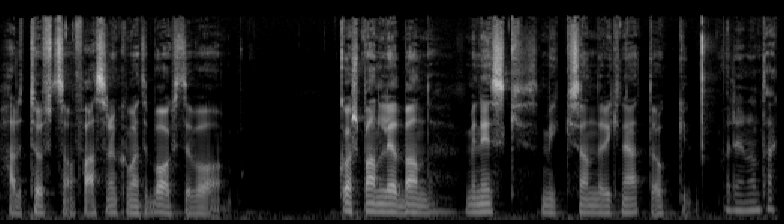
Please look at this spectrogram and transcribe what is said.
Hade tufft som fasen att komma tillbaks, det var Korsband, ledband, menisk gick sönder i knät och Var det någon tack?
